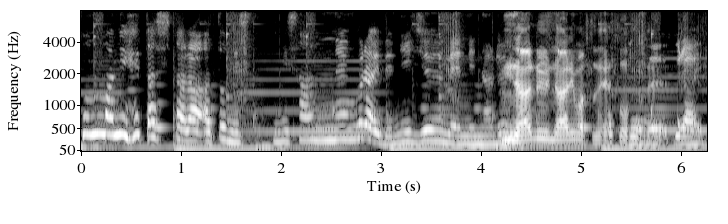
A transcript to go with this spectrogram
ほんまに下手したらあと23年ぐらいで20年になるになる、なりますね。そうですね。ぐらいの。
